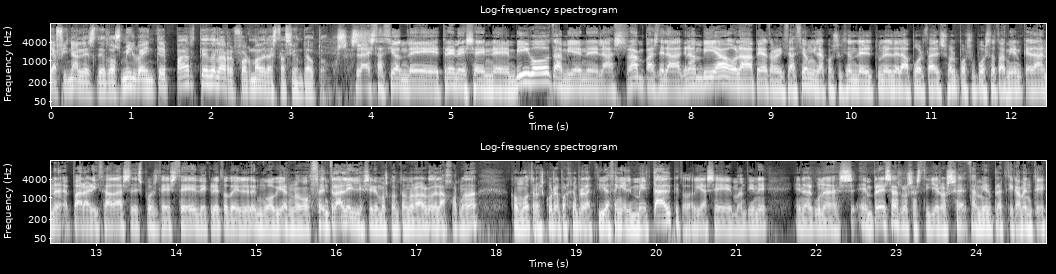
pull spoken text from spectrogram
y a finales de 2020 parte de la reforma de la estación de autobuses. La estación de trenes en, Vigo, también las rampas de la Gran Vía o la peatonalización y la construcción del túnel de la Puerta del Sol, por supuesto, también quedan paralizadas después de este decreto del gobierno central y les iremos contando a lo largo de la jornada cómo transcurre, por ejemplo, la actividad en el metal, que todavía se mantiene en algunas empresas, los astilleros eh, también prácticamente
